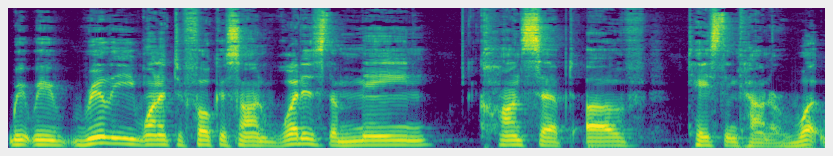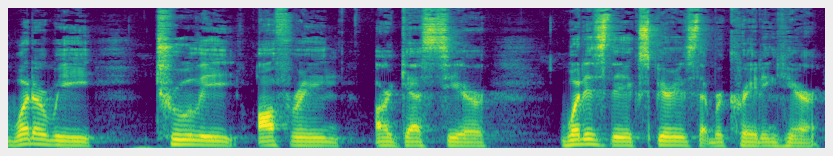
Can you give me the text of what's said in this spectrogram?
we we really wanted to focus on what is the main concept of Tasting Counter. What what are we truly offering our guests here? What is the experience that we're creating here?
